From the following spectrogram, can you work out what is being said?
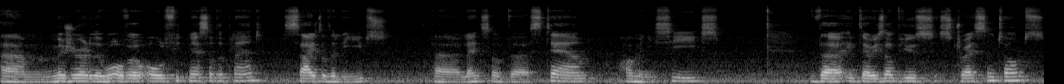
um, measure the overall fitness of the plant, size of the leaves, uh, length of the stem, how many seeds, the, if there is obvious stress symptoms,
